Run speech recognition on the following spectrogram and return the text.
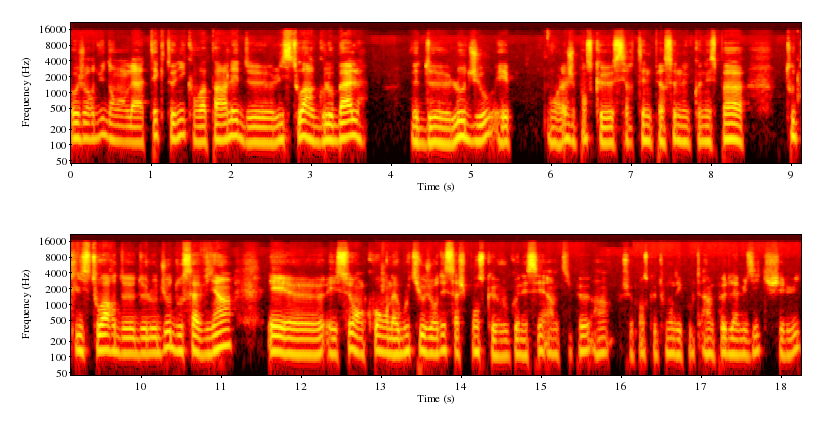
aujourd'hui dans la tectonique, on va parler de l'histoire globale de l'audio. Et voilà, je pense que certaines personnes ne connaissent pas toute l'histoire de, l'audio, d'où ça vient, et, et ce en quoi on aboutit aujourd'hui. Ça, je pense que vous connaissez un petit peu. hein. Je pense que tout le monde écoute un peu de la musique chez lui.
